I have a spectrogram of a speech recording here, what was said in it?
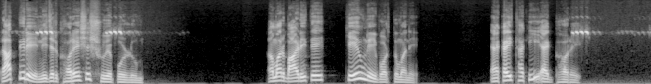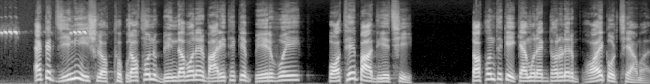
রাত্রিরে নিজের ঘরে এসে শুয়ে পড়লুম। আমার বাড়িতে কেউ নেই বর্তমানে। একাই থাকি এক ঘরে। একটা জিনিস লক্ষ্য যখন বৃন্দাবনের বাড়ি থেকে বের হয়ে পথে পা দিয়েছি। তখন থেকেই কেমন এক ধরনের ভয় করছে আমার।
